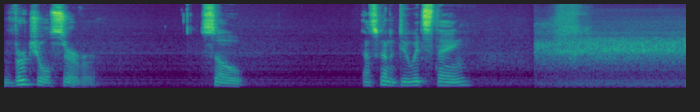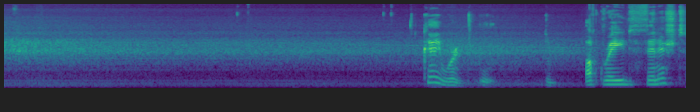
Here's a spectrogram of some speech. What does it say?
virtual server. So that's going to do its thing. Okay, we're the upgrade finished.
